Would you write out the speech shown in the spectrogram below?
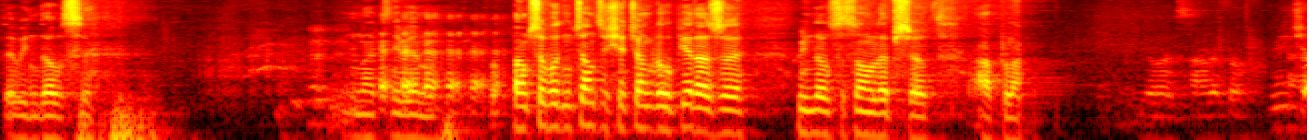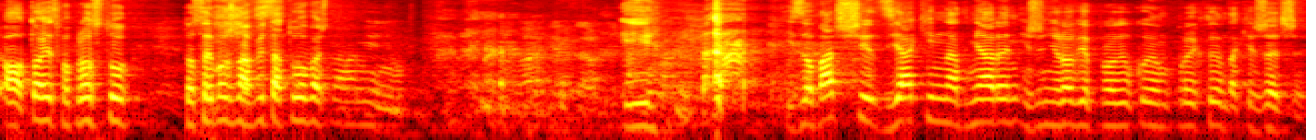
Te Windowsy. Nawet nie wiem. Pan przewodniczący się ciągle upiera, że Windowsy są lepsze od Apple'a. O, to jest po prostu, to sobie można wytatuować na ramieniu. I, I zobaczcie, z jakim nadmiarem inżynierowie projektują, takie rzeczy.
